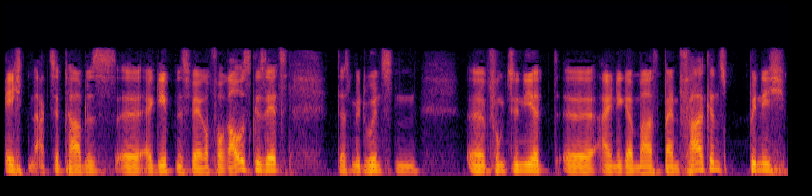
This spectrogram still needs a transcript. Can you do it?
echt ein akzeptables äh, Ergebnis wäre, vorausgesetzt, dass mit Winston äh, funktioniert äh, einigermaßen. Bei den Falcons bin ich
